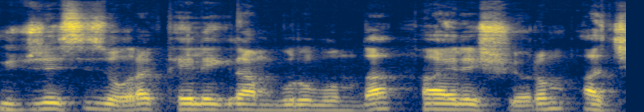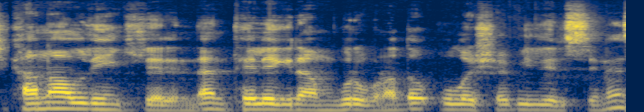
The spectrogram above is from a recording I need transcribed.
ücretsiz olarak Telegram grubunda paylaşıyorum. Açık kanal linklerinden Telegram grubuna da ulaşabilirsiniz.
